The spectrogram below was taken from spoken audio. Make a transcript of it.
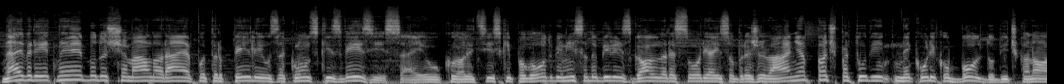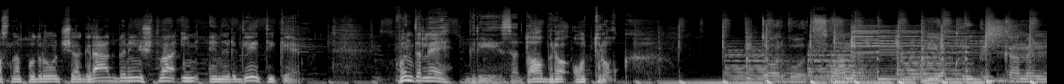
Najverjetneje bodo še malo raje potrpeli v zakonski zvezi, saj v koalicijski pogodbi niso dobili zgolj resorja izobraževanja, pač pa tudi nekoliko bolj dobičkonosna področja gradbeništva in energetike vendarle gre za dobro otrok. I torbo od slame, i okrugli kamen,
